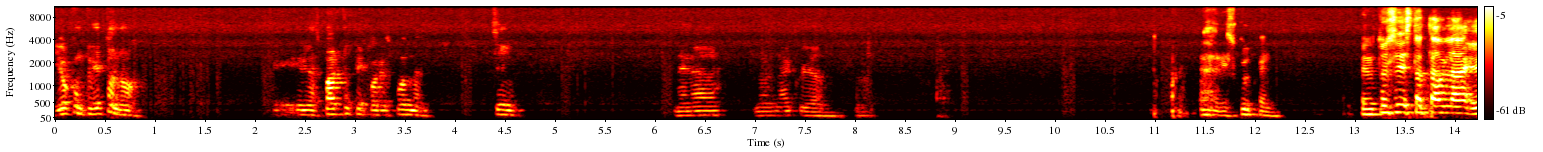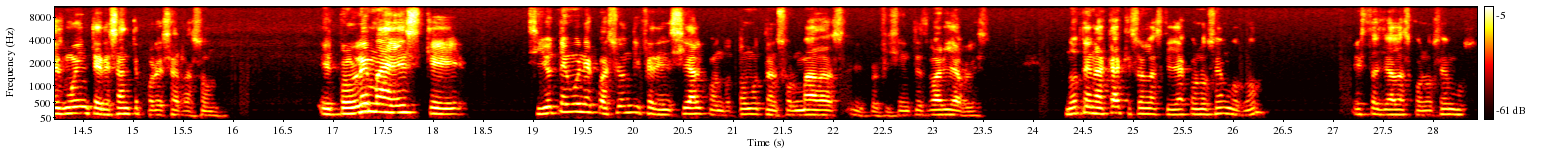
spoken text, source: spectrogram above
yo completo no. En las partes que correspondan. Sí. De nada, no, hay cuidado. Ah, disculpen. Pero entonces esta tabla es muy interesante por esa razón. El problema es que si yo tengo una ecuación diferencial cuando tomo transformadas en coeficientes variables, noten acá que son las que ya conocemos, ¿no? Estas ya las conocemos.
